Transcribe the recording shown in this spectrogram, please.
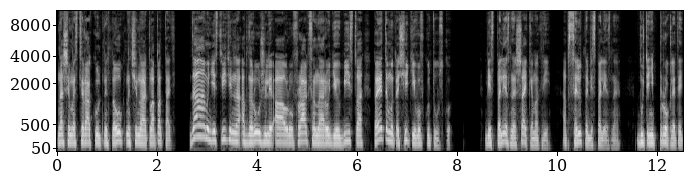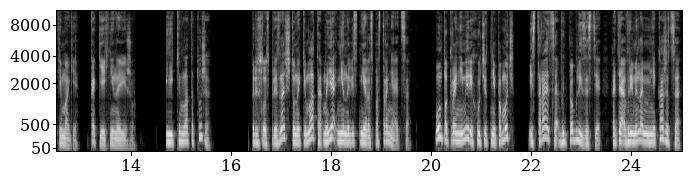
наши мастера культных наук начинают лопотать. Да, мы действительно обнаружили ауру Фракса на орудие убийства, поэтому тащите его в кутузку. Бесполезная шайка Макри, абсолютно бесполезная. Будь они прокляты, эти маги, как я их ненавижу. И Кимлата тоже? Пришлось признать, что на Кимлата моя ненависть не распространяется. Он, по крайней мере, хочет мне помочь и старается быть поблизости, хотя временами мне кажется,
